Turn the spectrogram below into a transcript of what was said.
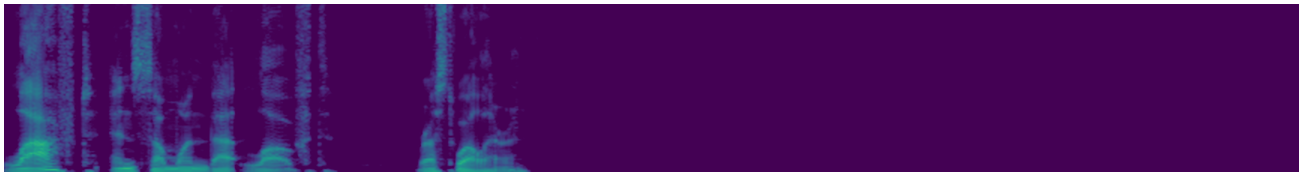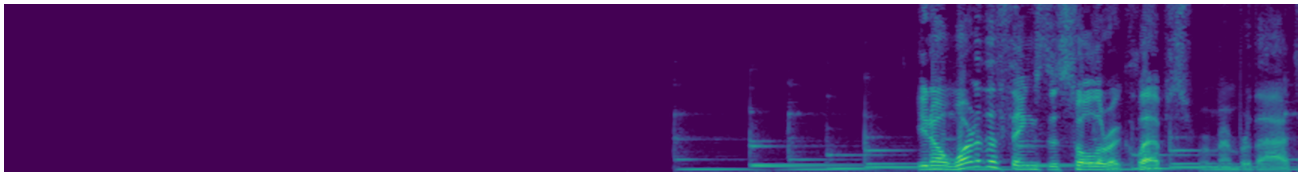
laughed and someone that loved. Rest well, Aaron. You know, one of the things the solar eclipse, remember that,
